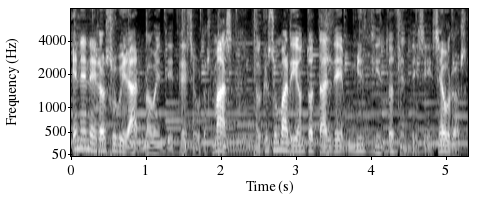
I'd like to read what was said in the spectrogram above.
en enero subirá 93 euros más, lo que sumaría un total de 1.186 euros.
